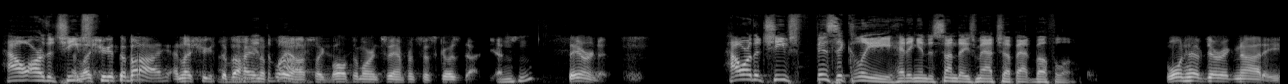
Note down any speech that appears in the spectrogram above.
How are the Chiefs? Unless you get the bye, unless you get the bye in the, the playoffs, like Baltimore and San Francisco's done. Yes, mm-hmm. they earned it. How are the Chiefs physically heading into Sunday's matchup at Buffalo? Won't have Derrick Nnadi,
